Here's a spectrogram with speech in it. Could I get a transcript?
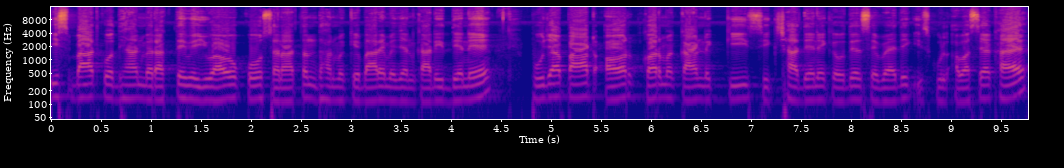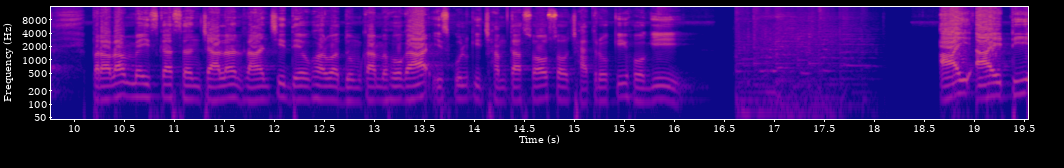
इस बात को ध्यान में रखते हुए युवाओं को सनातन धर्म के बारे में जानकारी देने पूजा पाठ और कर्म कांड की शिक्षा देने के उद्देश्य से वैदिक स्कूल आवश्यक है। प्रारंभ में इसका संचालन रांची, देवघर व दुमका में होगा। स्कूल की क्षमता सौ सौ छात्रों की होगी। आईआईटी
